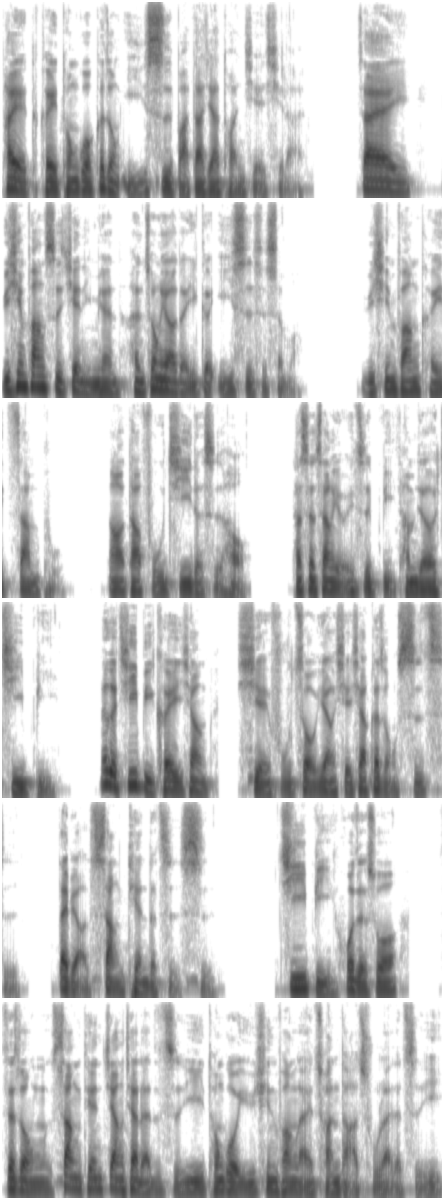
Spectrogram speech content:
它也可以通过各种仪式把大家团结起来。在于清芳事件里面，很重要的一个仪式是什么？于清芳可以占卜，然后他伏击的时候，他身上有一支笔，他们叫做鸡笔。那个鸡笔可以像写符咒一样，写下各种诗词，代表上天的指示。乩笔或者说这种上天降下来的旨意，通过于清芳来传达出来的旨意，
